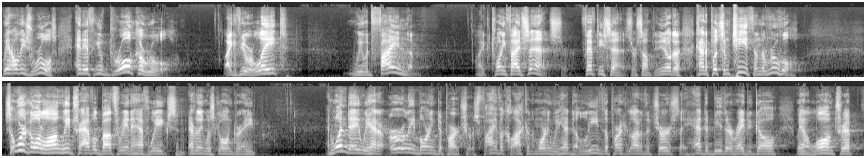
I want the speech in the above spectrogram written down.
We had all these rules. And if you broke a rule, like if you were late, we would fine them like 25 cents or 50 cents or something, you know, to kind of put some teeth in the rule. So we're going along. We'd traveled about three and a half weeks and everything was going great. And one day we had an early morning departure. It was five o'clock in the morning. We had to leave the parking lot of the church. They had to be there ready to go. We had a long trip.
